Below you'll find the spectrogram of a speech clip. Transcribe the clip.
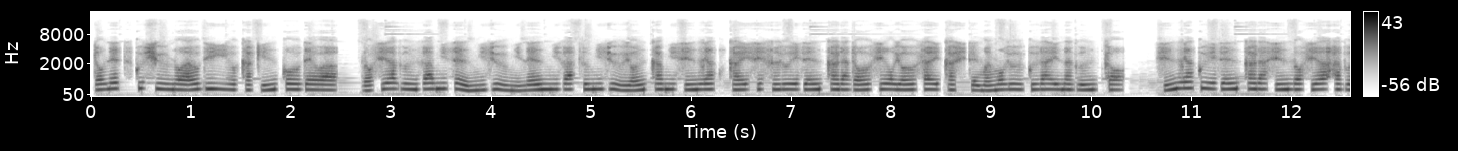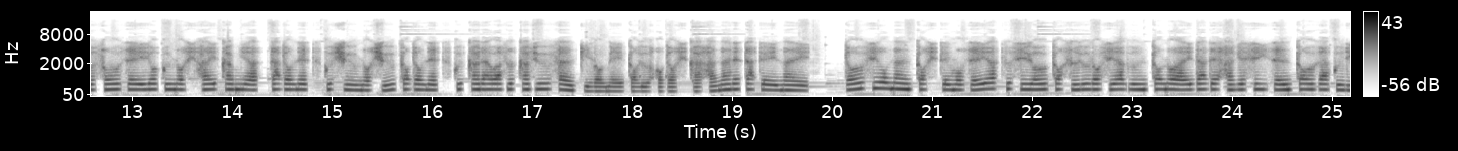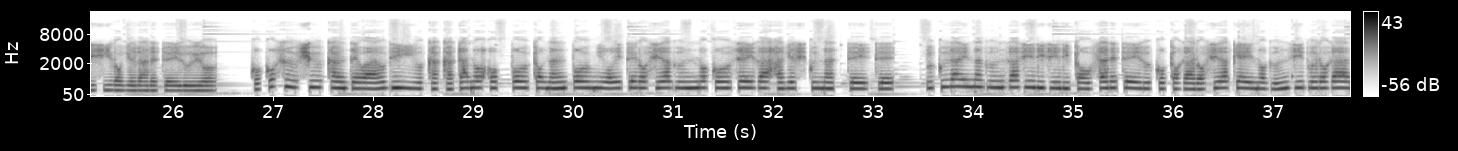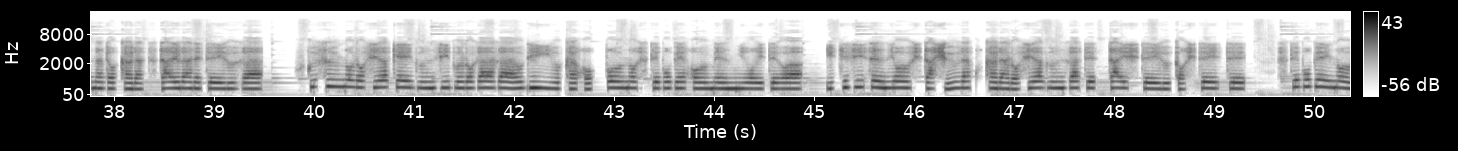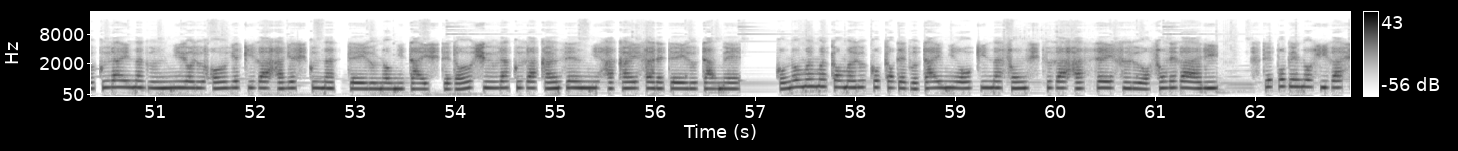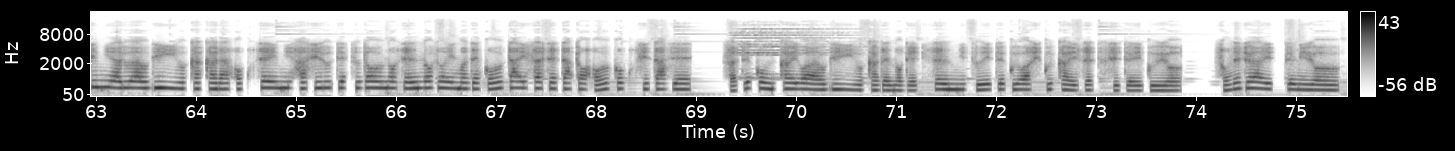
ドネツク州のアウディーユカ近郊では、ロシア軍が2022年2月24日に侵略開始する以前から同志を要塞化して守るウクライナ軍と、侵略以前から新ロシア派武装勢力の支配下にあったドネツク州の州都ドネツクからわずか 13km ほどしか離れた邸内。同志を何としても制圧しようとするロシア軍との間で激しい戦闘が繰り広げられているよ。ここ数週間ではアウディーユカ方の北方と南方においてロシア軍の攻勢が激しくなっていて、ウクライナ軍がじりじりと押されていることがロシア系の軍事ブロガーなどから伝えられているが、複数のロシア系軍事ブロガーがアウディーユカ北方のステボベ方面においては、一時占領した集落からロシア軍が撤退しているとしていて、ステボベイのウクライナ軍による砲撃が激しくなっているのに対して同集落が完全に破壊されているため、このまま止まることで部隊に大きな損失が発生する恐れがあり、ステポベの東にあるアウディーユカから北西に走る鉄道の線路沿いまで後退させたと報告したぜ。さて今回はアウディーユカでの激戦について詳しく解説していくよ。それじゃあ行ってみよう。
